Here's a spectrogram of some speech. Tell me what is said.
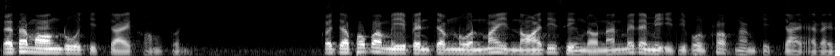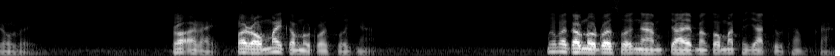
แต่ถ้ามองดูจิตใจของตน ก็จะพบว่ามีเป็นจำนวนไม่น้อยที่สิ่งเหล่านั้น ไม่ได้มีอิทธิพลครอบงำจิตใจอะไรเราเลย เพราะอะไร เพราะเราไม่กำหนดว่าสวยงาม เมื่อไม่กำหนดว่าสวยงามใจมันก็มัธยัติอยู่ท่ามกลาง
